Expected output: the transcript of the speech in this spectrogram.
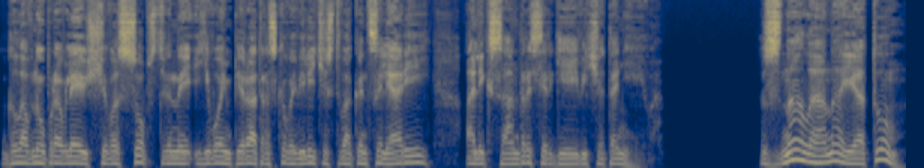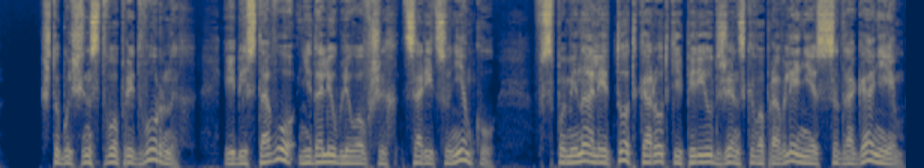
главноуправляющего собственной его императорского величества канцелярией Александра Сергеевича Танеева. Знала она и о том, что большинство придворных и без того недолюбливавших царицу-немку вспоминали тот короткий период женского правления с содроганием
